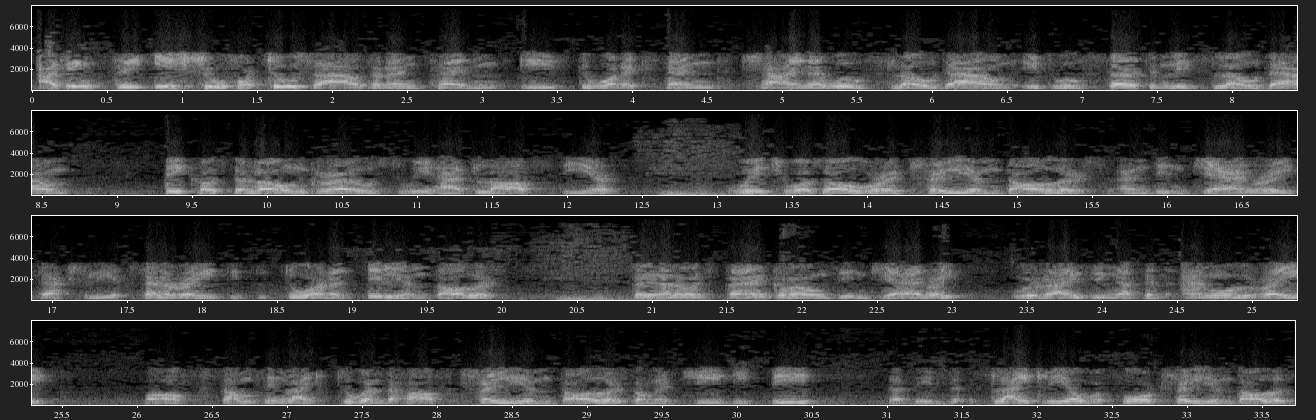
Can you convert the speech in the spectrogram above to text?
I think the issue for 2010 is to what extent China will slow down. It will certainly slow down because the loan growth we had last year, which was over a trillion dollars, and in January it actually accelerated to 200 billion dollars. So in other words, bank loans in January were rising at an annual rate of something like two and a half trillion dollars on a GDP that is slightly over four trillion dollars.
